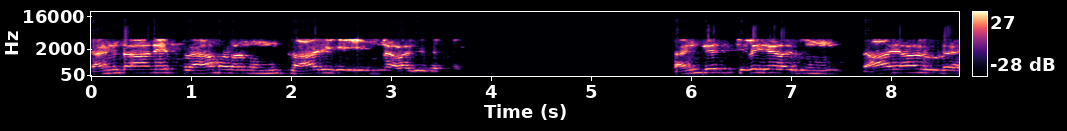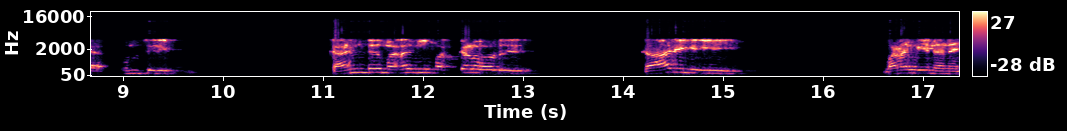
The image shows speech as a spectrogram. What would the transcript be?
கண்டானே பிராமணனும் காரிகையும் அழகுதன்னை தங்க சிலையழகும் தாயாருட புன்சிரிப்பு. கண்டு மனைவி மக்களோடு காரிகையை வணங்கினனை.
